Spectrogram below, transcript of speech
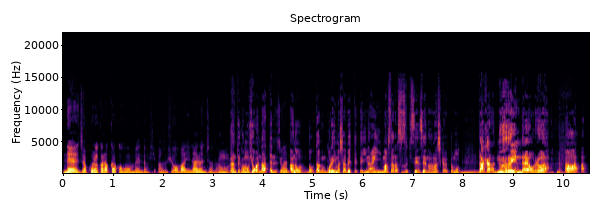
ねえ、じゃあこれから各方面で、ひあの、評判になるんじゃないうん。ですか、ていうかもう評判になってんですよあの、僕多分これ今喋ってて、いない今更鈴木先生の話かよって思って、だからぬるいんだよ、俺は。ああ。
